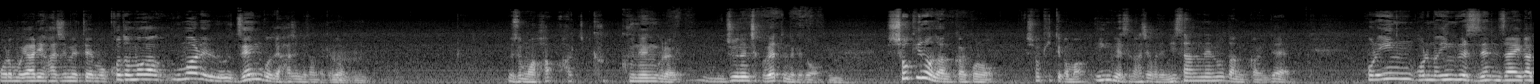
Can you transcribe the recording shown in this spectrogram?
俺もやり始めてもう子供が生まれる前後で始めたんだけど、うん要するにもうはは9年ぐらい10年近くやってるんだけど、初期の段階この初期っていうか、まあ、イングレスが始まって23年の段階でこれイン俺のイングレス全財が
